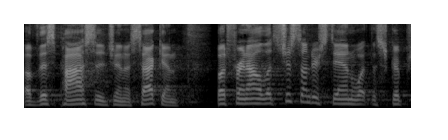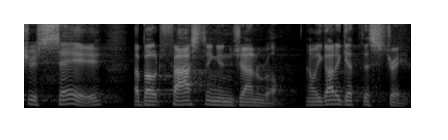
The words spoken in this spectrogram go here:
of this passage in a second, but for now, let's just understand what the scriptures say about fasting in general. Now, we got to get this straight.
